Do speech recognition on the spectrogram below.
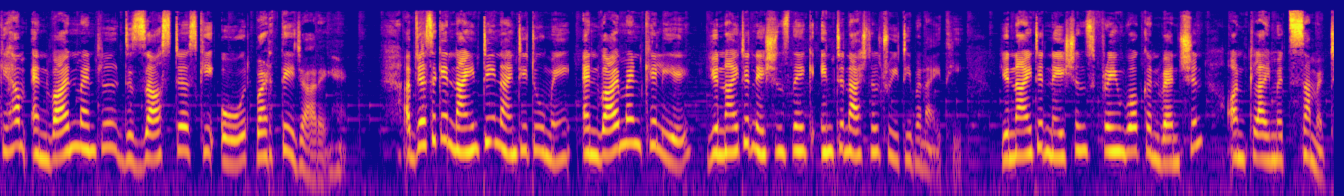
कि हम एनवायरमेंटल डिजास्टर्स की ओर बढ़ते जा रहे हैं। अब जैसे कि 1992 में एनवायरमेंट के लिए यूनाइटेड नेशंस ने एक इंटरनेशनल ट्रीटी बनाई थी। United Nations framework convention on climate summit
